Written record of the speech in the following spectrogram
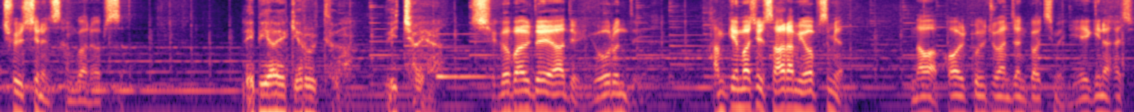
출신은 상관없어. 리비아의 게롤트, 위쳐야. 시그발드의 아들 요른드. 함께 마실 사람이 없으면 나와 벌꿀주 한 잔 거치면 얘기나 하지.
